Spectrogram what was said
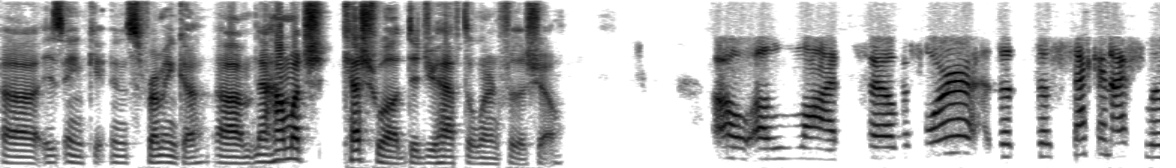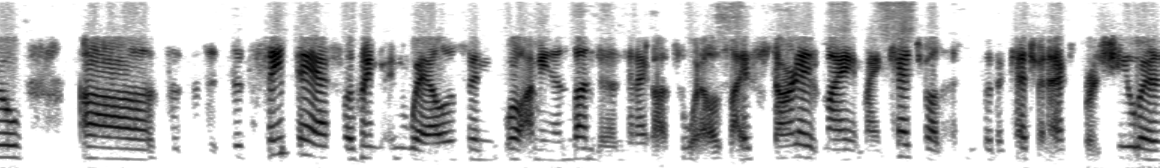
uh, is Inca, is from Inca. Um, now, how much Quechua did you have to learn for the show? Oh, a lot. So before the the second I flew, uh, the, the, same day I flew in, in Wales, and well, I mean in London, and then I got to Wales. I started my my Quechua lessons with a Quechuan expert. She was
